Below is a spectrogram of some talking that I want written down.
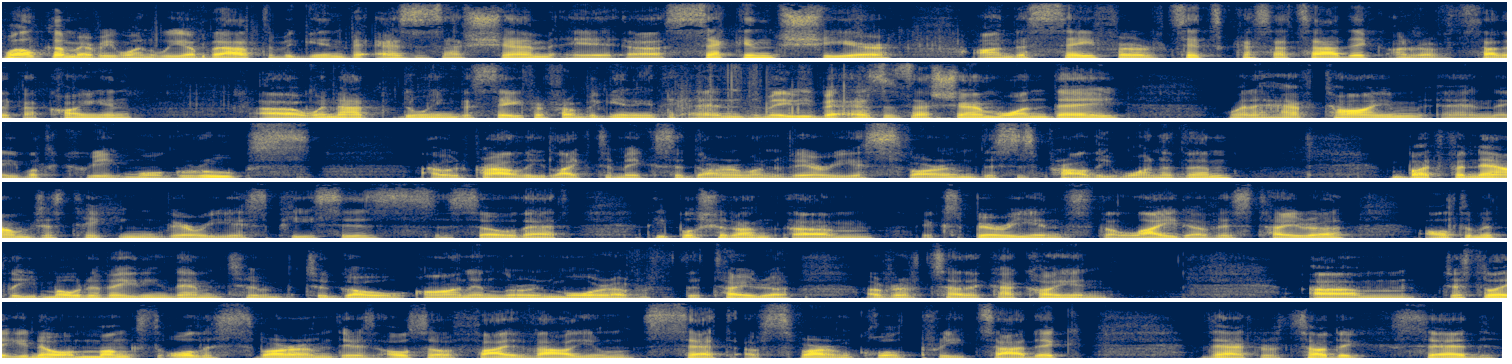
Welcome, everyone. We are about to begin Be'ez Hashem, a, a second shir on the Sefer Tzidkas HaTzadik on Rav Tzadik HaKoyin. Uh, we're not doing the Sefer from beginning to end. Maybe Be'ez Hashem one day when I have time and able to create more groups. I would probably like to make Siddharim on various Svarim. This is probably one of them. But for now, I'm just taking various pieces so that people should um, experience the light of his Torah, ultimately motivating them to, to go on and learn more of the Torah of Rav Tzadik HaKoyin. Um, just to let you know, amongst all the Svarim, there's also a five volume set of Svarim called Pri Tzadik that Rav Tzadik said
